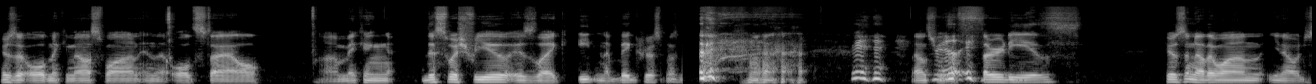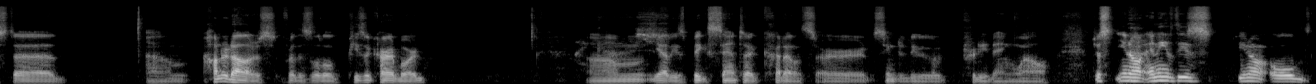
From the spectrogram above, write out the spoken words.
Here's the old Mickey Mouse one in the old style. Uh, making this wish for you is like eating a big Christmas. that was from Really? the 30s. Here's another one. You know, just a um, hundred dollars for this little piece of cardboard. Um, yeah, these big Santa cutouts are seem to do pretty dang well. Just you know, any of these you know old.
